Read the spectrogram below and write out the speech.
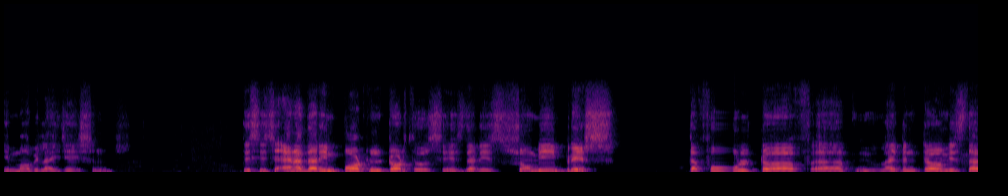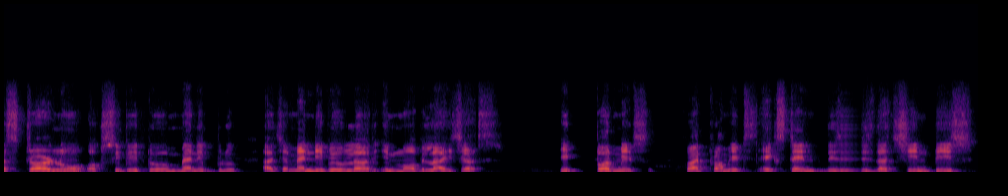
immobilization. This is another important orthosis that is SOMI brace the full of uh, term is the sterno-occipito-mandibular immobilizer. It permits Apart from its extent, this is the chin piece,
